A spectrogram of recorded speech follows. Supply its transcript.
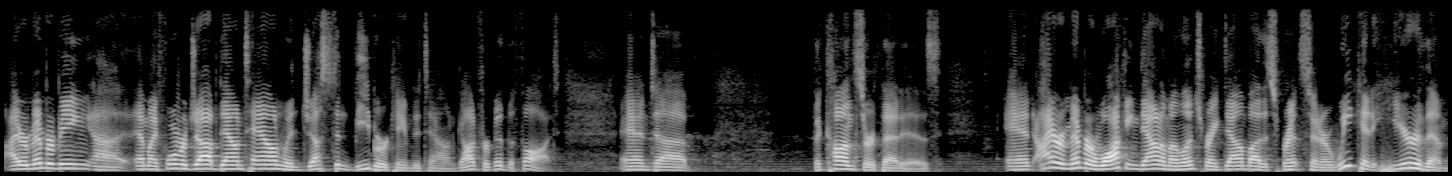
I remember being uh, at my former job downtown when Justin Bieber came to town. God forbid the thought, and uh, the concert that is. And I remember walking down on my lunch break down by the Sprint Center. We could hear them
